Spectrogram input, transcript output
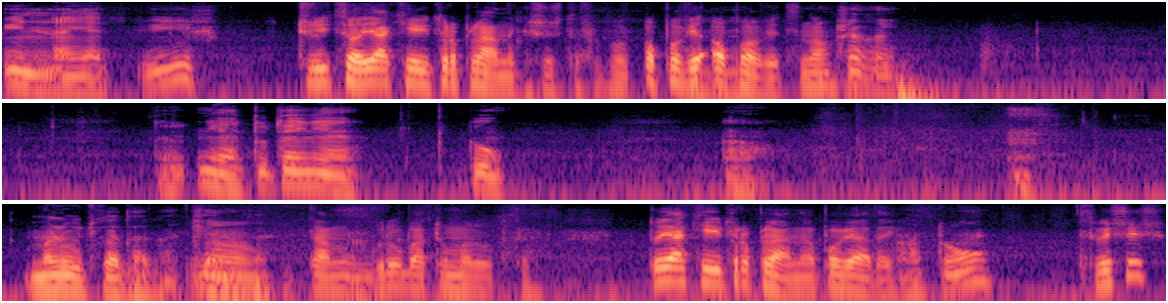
inne jest, widzisz? Czyli co, jakie jutro plany, Krzysztof? Opowie- Opowie, opowiedz, no. Czekaj. To, nie, tutaj nie. Tu. O. Malutka taka, no. Tam gruba, tu malutka. To jakie jutro plany? Opowiadaj. A tu? Słyszysz?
